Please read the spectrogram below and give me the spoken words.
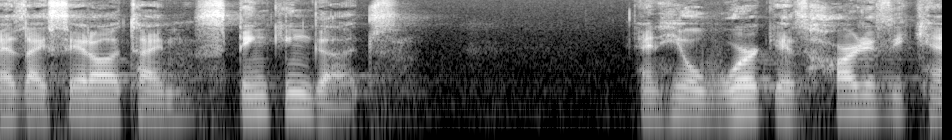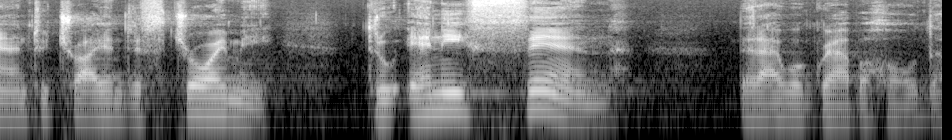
as I say it all the time, stinking guts. and he'll work as hard as he can to try and destroy me through any sin that I will grab a hold of.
